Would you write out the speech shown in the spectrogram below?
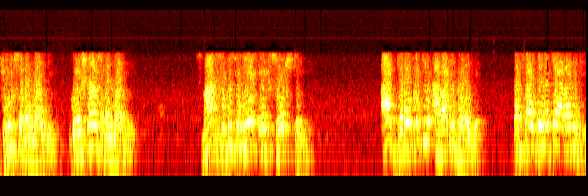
झूठ से बन जाएगी। घोषणाओं से बन जाएगी। स्मार्ट सिटी के लिए एक सोच चाहिए। आज जबलपुर की आबादी बढ़ रही है। दस साल पहले क्या आबादी थी?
